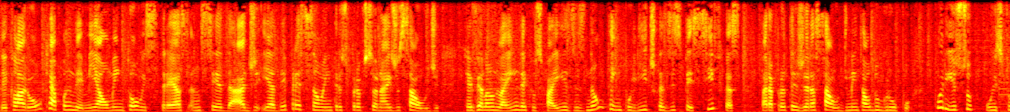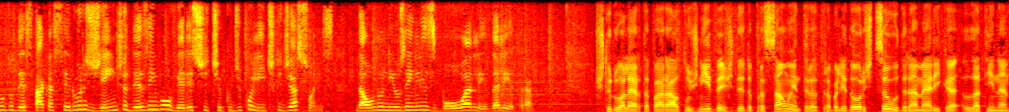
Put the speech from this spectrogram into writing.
declarou que a pandemia aumentou o estresse, a ansiedade e a depressão entre os profissionais de saúde, revelando ainda que os países não têm políticas específicas para proteger a saúde mental do grupo. Por isso, o estudo destaca ser urgente desenvolver este tipo de política e de ações. Da ONU News em Lisboa, lê da letra. Estudo alerta para altos níveis de depressão entre trabalhadores de saúde da América Latina.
